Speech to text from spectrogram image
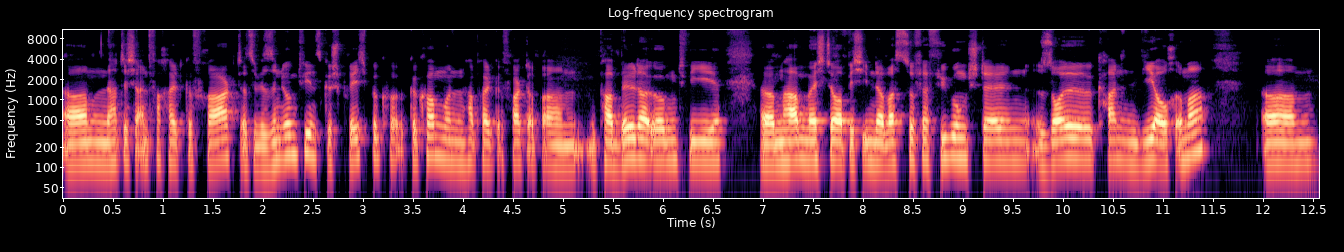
Ähm, hatte ich einfach halt gefragt, also wir sind irgendwie ins Gespräch gekommen und habe halt gefragt, ob er ein paar Bilder irgendwie ähm, haben möchte, ob ich ihm da was zur Verfügung stellen soll, kann, wie auch immer. Ähm,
